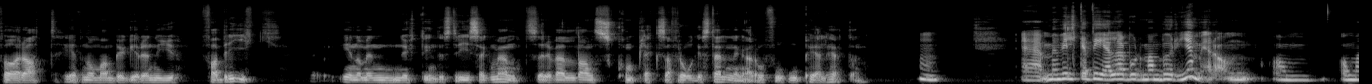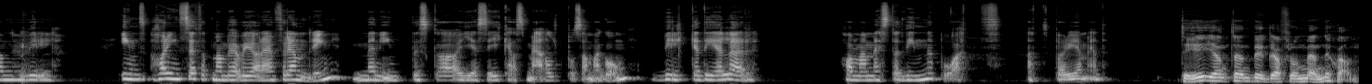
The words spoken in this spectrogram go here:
för att även om man bygger en ny fabrik inom en nytt industrisegment så är det väldigt komplexa frågeställningar att få ihop helheten. Mm. Eh, men vilka delar borde man börja med då? Om, om, om man nu vill, in, har insett att man behöver göra en förändring men inte ska ge sig i kast med allt på samma gång. Vilka delar har man mest att vinna på att, att börja med? Det är egentligen bygga från människan.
